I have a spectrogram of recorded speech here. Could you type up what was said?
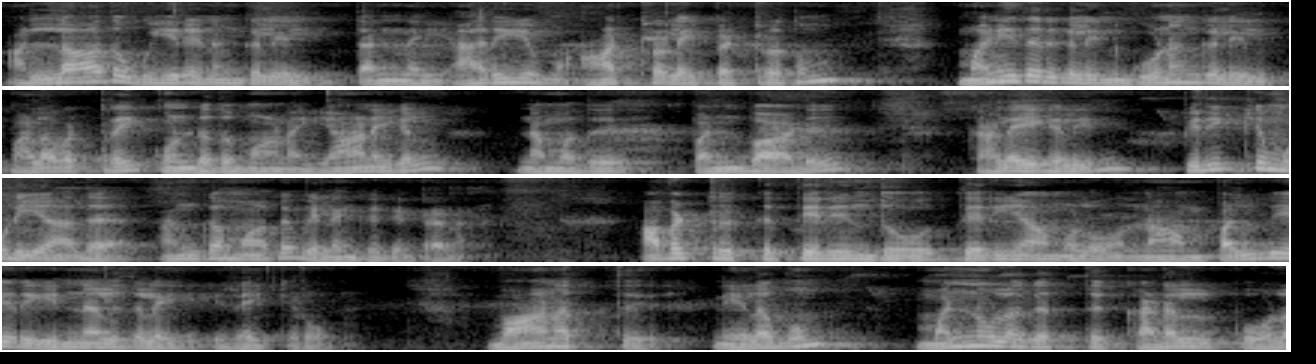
அல்லாத உயிரினங்களில் தன்னை அறியும் ஆற்றலை பெற்றதும் மனிதர்களின் குணங்களில் பலவற்றை கொண்டதுமான யானைகள் நமது பண்பாடு கலைகளின் பிரிக்க முடியாத அங்கமாக விளங்குகின்றன. அவற்றுக்கு தெரிந்தோ தெரியாமலோ நாம் பல்வேறு இன்னல்களை இழைக்கிறோம். வானத்து நிலவும் மண்ணுலகத்து கடல் போல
